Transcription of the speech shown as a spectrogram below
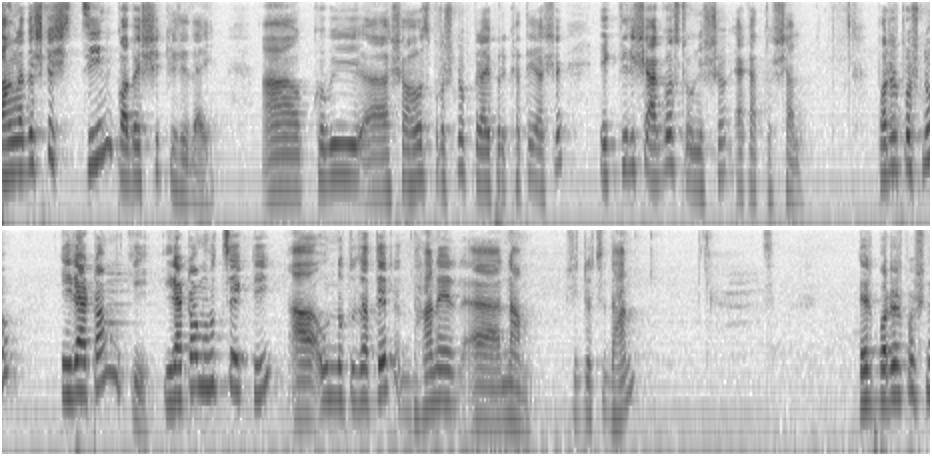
বাংলাদেশকে চীন কবে স্বীকৃতি দেয়? খুবই সহজ প্রশ্ন, প্রায় পরীক্ষাতেই আসে। একত্রিশে আগস্ট উনিশশো একাত্তর সাল। পরের প্রশ্ন, ইরাটম কি? ইরাটম হচ্ছে একটি উন্নত জাতের ধানের নাম। সেটি হচ্ছে ধান। এর পরের প্রশ্ন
